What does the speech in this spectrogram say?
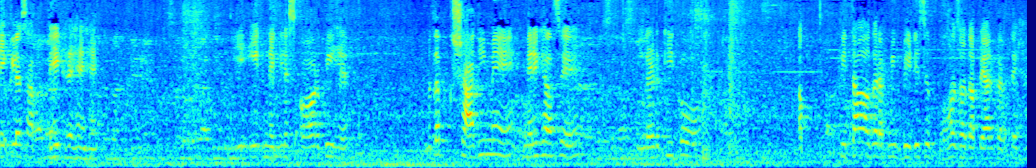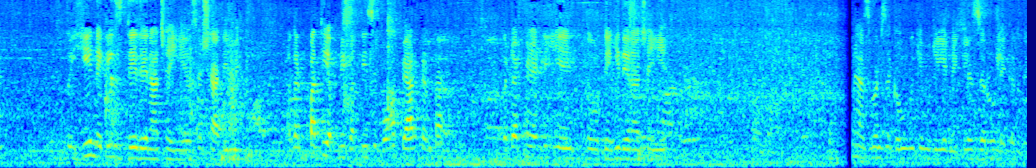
नेकलेस आप देख रहे हैं। ये एक नेकलेस और भी है। मतलब शादी में मेरे ख्याल से लड़की को अब पिता अगर अपनी बेटी से बहुत ज़्यादा प्यार करते हैं तो ये नेकलेस दे देना चाहिए उसे शादी में। अगर पति अपनी पत्नी से बहुत प्यार करता है तो डेफिनेटली ये तो दे ही देना चाहिए। मैं हस्बैंड से कहूँगी कि मुझे ये नेकलेस ज़रूर लेकर दे।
